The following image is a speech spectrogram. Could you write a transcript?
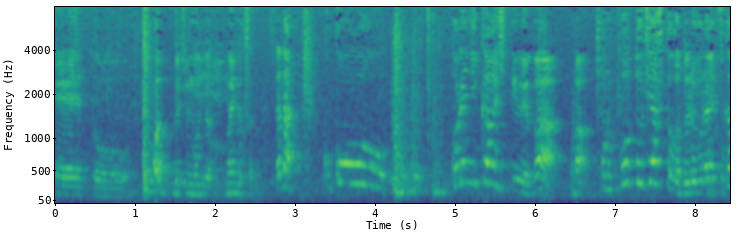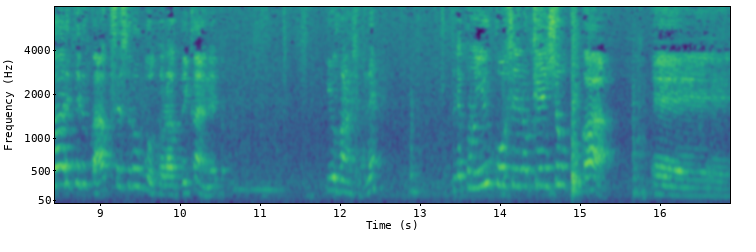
えーと、ここは別に面倒面倒くさくない。ただこここれに関して言えば、まあ、このポッドキャストがどれぐらい使われてるかアクセスログを取らんといかんよねと。いう話だね。でこの有効性の検証とか、え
